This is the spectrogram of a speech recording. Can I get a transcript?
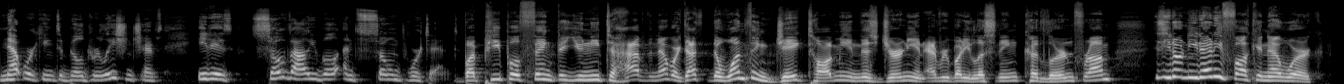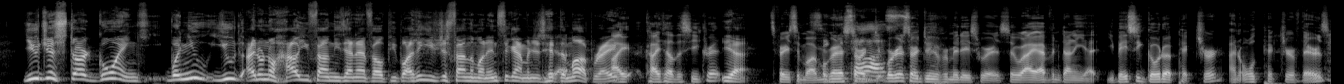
networking to build relationships. It is so valuable and so important. but people think that you need to have the network. That's the one thing Jake taught me in this journey and everybody listening could learn from is you don't need any fucking network. You just start going. When you you I don't know how you found these NFL people. I think you just found them on Instagram and just hit them up, right? I, can I tell the secret? yeah. It's very simple. we're gonna start. sauce. We're gonna start doing it for midday squares. So I haven't done it yet. You basically go to a picture, an old picture of theirs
